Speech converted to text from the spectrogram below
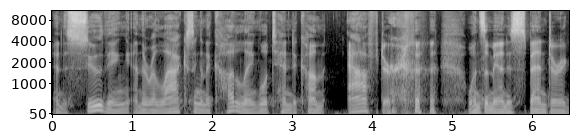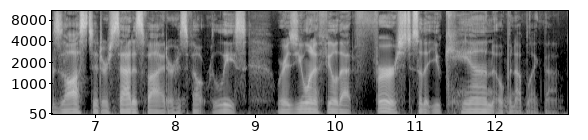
And the soothing and the relaxing and the cuddling will tend to come after, once a man is spent or exhausted or satisfied or has felt release. Whereas you want to feel that first so that you can open up like that.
